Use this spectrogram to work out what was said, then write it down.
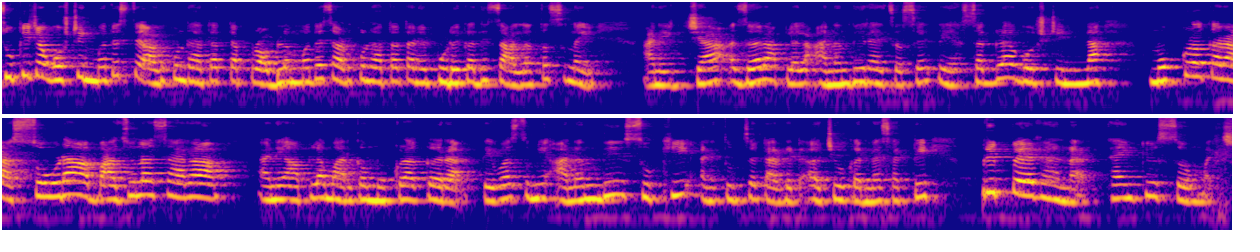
चुकीच्या गोष्टींमध्येच ते अडकून राहतात त्या प्रॉब्लेममध्येच अडकून राहतात आणि पुढे कधी चालतच नाही. आणि ज्या जर आपल्याला आनंदी राहायचं असेल तर ह्या सगळ्या गोष्टींना मोकळं करा सोडा बाजूला सारा आणि आपला मार्ग मोकळा करा. तेव्हाच तुम्ही आनंदी सुखी आणि तुमचं टार्गेट अचीव करण्यासाठी प्रिपेअर राहणार. Thank you so much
